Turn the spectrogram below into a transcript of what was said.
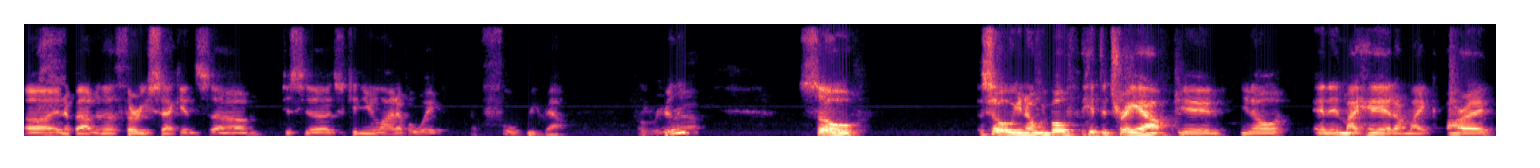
uh, in about another 30 seconds. Um, just uh, just can you line up a wait?" A full reroute. Like, really? So, so you know, we both hit the tray out, and you know, and in my head, I'm like, all right,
